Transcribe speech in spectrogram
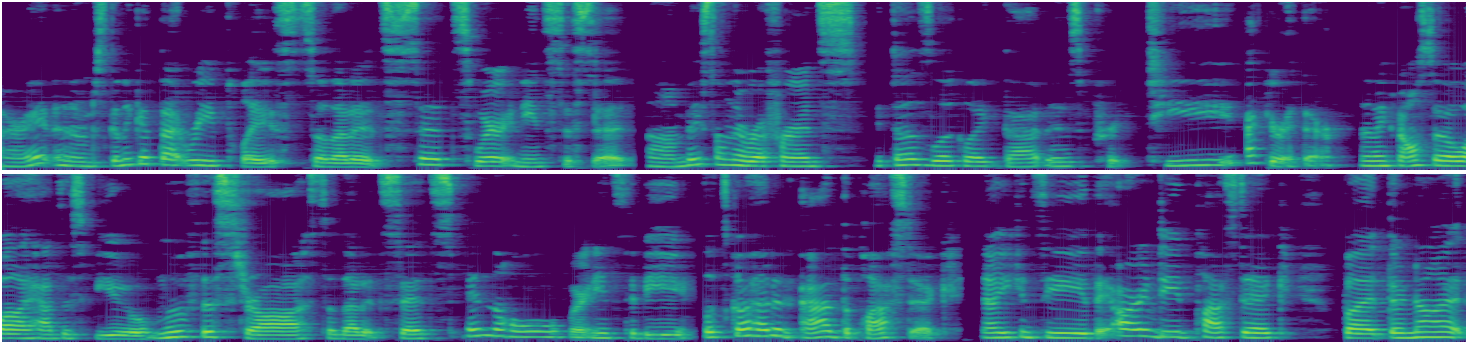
All right, and I'm just gonna get that replaced so that it sits where it needs to sit. Um, based on the reference, it does look like that is pretty accurate there. And I can also, while I have this view, move the straw so that it sits in the hole where it needs to be. Let's go ahead and add the plastic. Now you can see they are indeed plastic, but they're not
